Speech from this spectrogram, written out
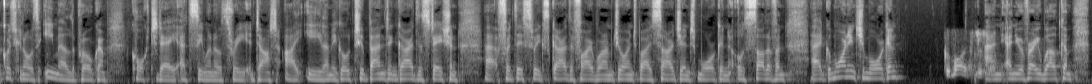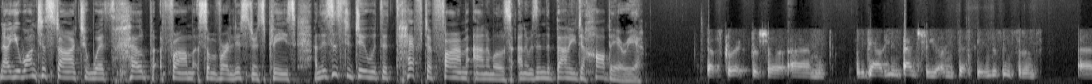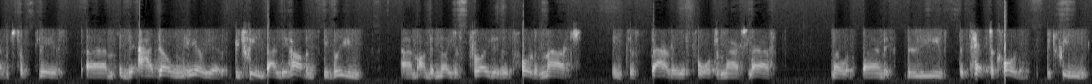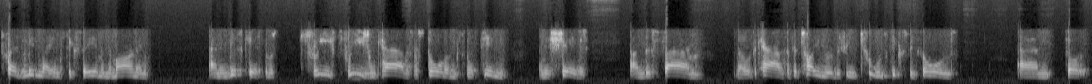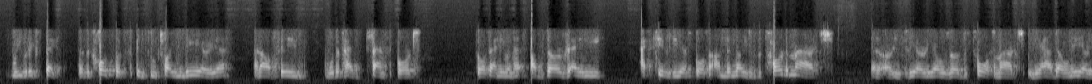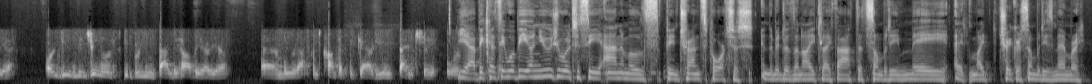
Of course, you can always email the programme, Cork Today at c103.ie. Let me go to Bandon Garda Station uh, for this week's Garda File, where I'm joined by Sergeant Morgan O'Sullivan. Uh, good morning to you, Morgan. Good morning, and, and, you're very welcome. Now, you want to start with help from some of our listeners, please. And this is to do with the theft of farm animals, and it was in the Ballydehob area. That's correct, Patricia. Um, so the Guardian and Bantry are investigating this incident, uh, which took place um, in the Ardown area between Ballydehob and Skibbereen um, on the night of Friday, the 3rd of March, into Saturday, the 4th of March last. Now, um, it's believed the theft occurred between 12 midnight and 6 a.m. in the morning. And in this case, there was three Friesian calves were stolen from a pin in a shed on this farm. Now, the calves at the time were between two and six weeks old. Um, so we would expect that the culprits spent some time in the area and obviously would have had transport. So if anyone observed any activity, I suppose, on the night of the 3rd of March, uh, or into the early hours of the 4th of March in the Ardown area, or indeed in the general Skibbereen Ballydehob area, um, we would ask them to contact the Gardaí in Bantry. Yeah, because it would be unusual to see animals being transported in the middle of the night like that, that somebody may, it might trigger somebody's memory.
